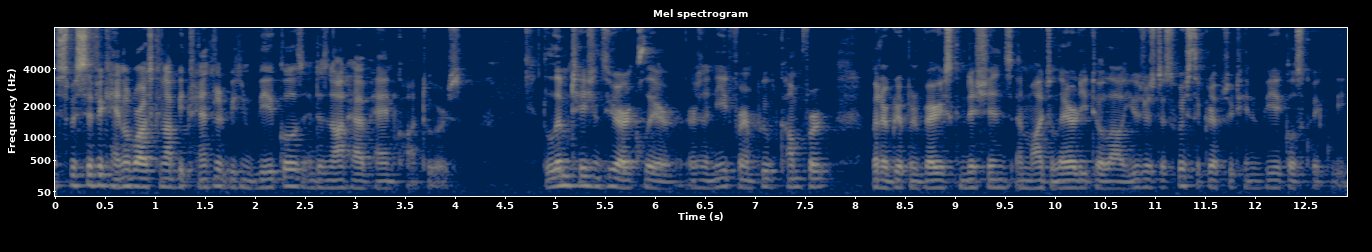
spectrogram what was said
specific handlebars cannot be transferred between vehicles and does not have hand contours. The limitations here are clear. There's a need for improved comfort, better grip in various conditions, and modularity to allow users to switch the grips between vehicles quickly.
